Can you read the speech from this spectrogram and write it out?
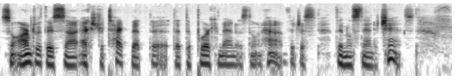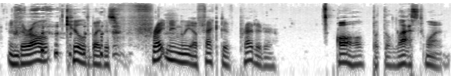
So armed with this uh, extra tech that the that the poor commandos don't have, they just they don't stand a chance, and they're all killed by this frighteningly effective predator. All but the last one,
